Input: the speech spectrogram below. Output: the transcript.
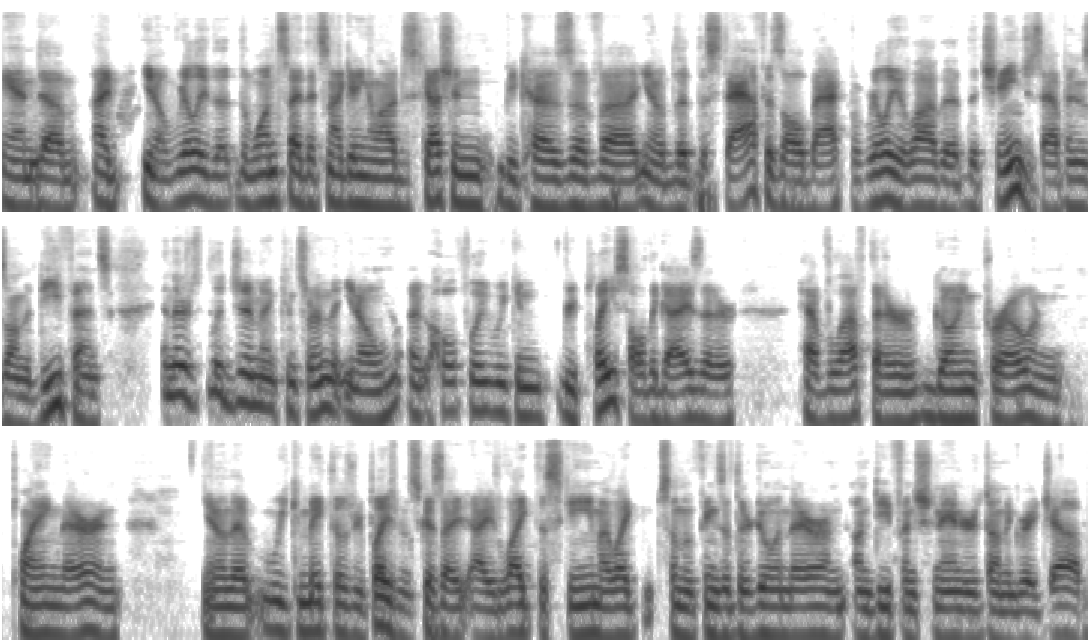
And um, I, you know, really the, the one side that's not getting a lot of discussion because of, uh, you know, the, the staff is all back, but really a lot of the, the changes happen is on the defense. And there's legitimate concern that, you know, uh, hopefully we can replace all the guys that are have left that are going pro and playing there. And, you know, that we can make those replacements because I, I like the scheme. I like some of the things that they're doing there on, on defense. Chinander's done a great job.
